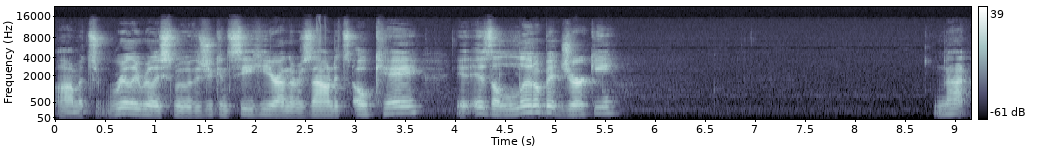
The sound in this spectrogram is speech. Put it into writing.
Um, it's really really smooth. As you can see here on the Rezound, it's okay. It is a little bit jerky. Not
